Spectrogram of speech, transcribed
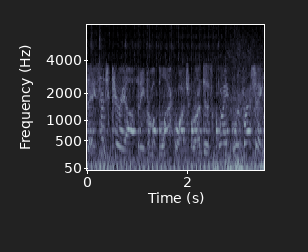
say, such curiosity from a Blackwatch grunt is quite refreshing.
